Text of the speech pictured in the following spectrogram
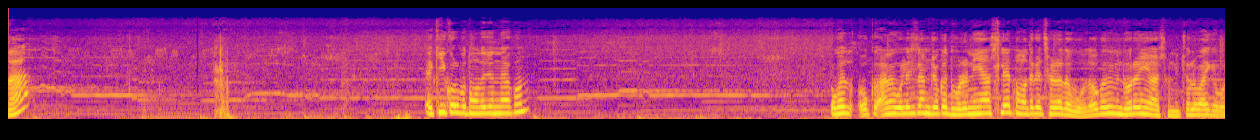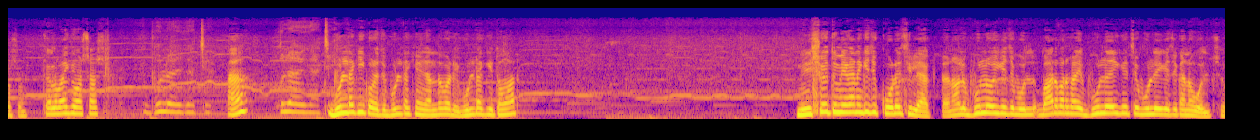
হ্যাঁ? এ কি করব তোমাদের জন্য এখন? ওকে ওকে আমি বলেছিলাম যে ওকে ধরে নিয়ে আসলে তোমাদেরকে ছেড়ে দেবো। তো ওকে তুমি ধরে নিয়ে আসুনি। চলো বাইকে বসো। চলো বাইকে বসো আসো। ভুল হয়ে গেছে। হ্যাঁ? ভুলটা কি করেছে? ভুলটা কি আমি জানতে পারি? ভুলটা কি তোমার? নিশ্চয়ই তুমি এখানে কিছু করেছিলে একটা, নাহলে ভুল হয়ে গেছে বারবার খালি ভুল হয়ে গেছে, ভুল হয়ে গেছে কেন বলছো?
